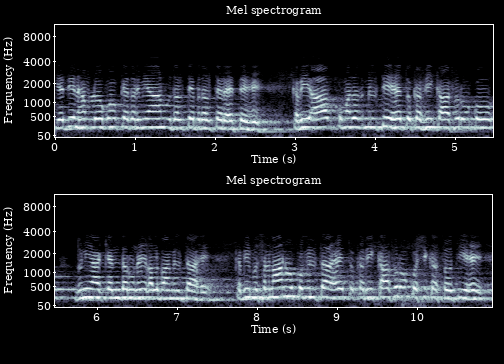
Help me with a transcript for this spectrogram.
یہ دن ہم لوگوں کے درمیان ادلتے بدلتے رہتے ہیں۔ کبھی آپ کو مدد ملتی ہے تو کبھی کافروں کو دنیا کے اندر انہیں غلبہ ملتا ہے۔ کبھی مسلمانوں کو ملتا ہے تو کبھی کافروں کو شکست ہوتی ہے۔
